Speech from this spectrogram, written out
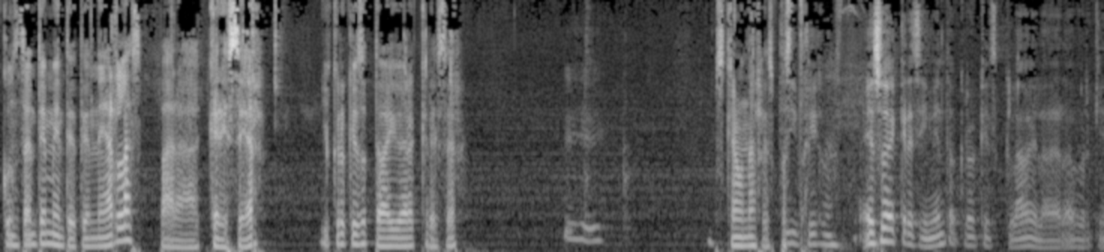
constantemente tenerlas para crecer yo creo que eso te va a ayudar a crecer buscar una Sí, respuesta. fijo. Eso de crecimiento creo que es clave, la verdad, porque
